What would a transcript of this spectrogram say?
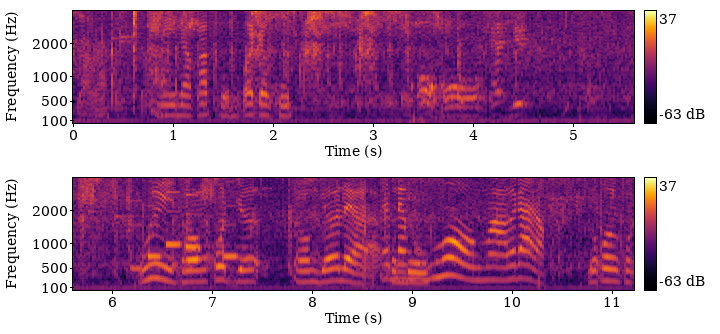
เดี๋ยวละๆนี่นะครับผมก็จะขุด โอ้โหแอดดิสอุ้ยทองโคตรเยอะ ทองเยอะเลยอะแต่คนแมงดู มุมโง่ออกมาไม่ได้หรอกทุกคนคน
